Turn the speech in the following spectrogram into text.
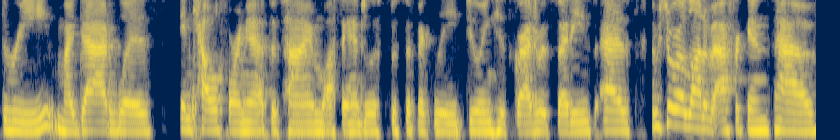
three. My dad was in California at the time, Los Angeles specifically, doing his graduate studies, as I'm sure a lot of Africans have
